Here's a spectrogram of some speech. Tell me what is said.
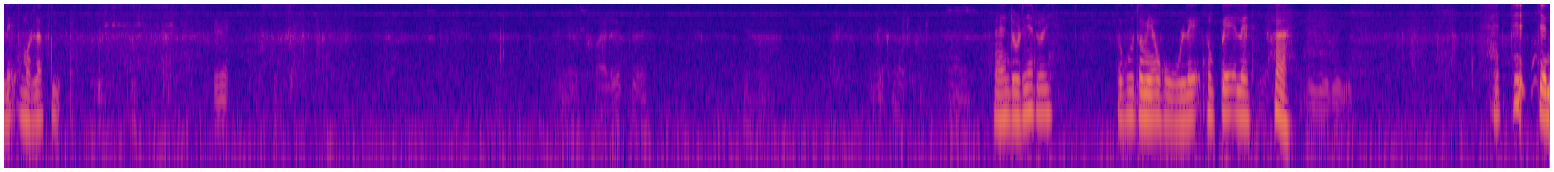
เละหมดแล้วพี่ขายเล็บเลยไหนดูดิดูดิตัวผู้ตัวเมียโอ้โหเละตุ้มเป๊ะเลยดูอยู่ดูอยู่เจน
